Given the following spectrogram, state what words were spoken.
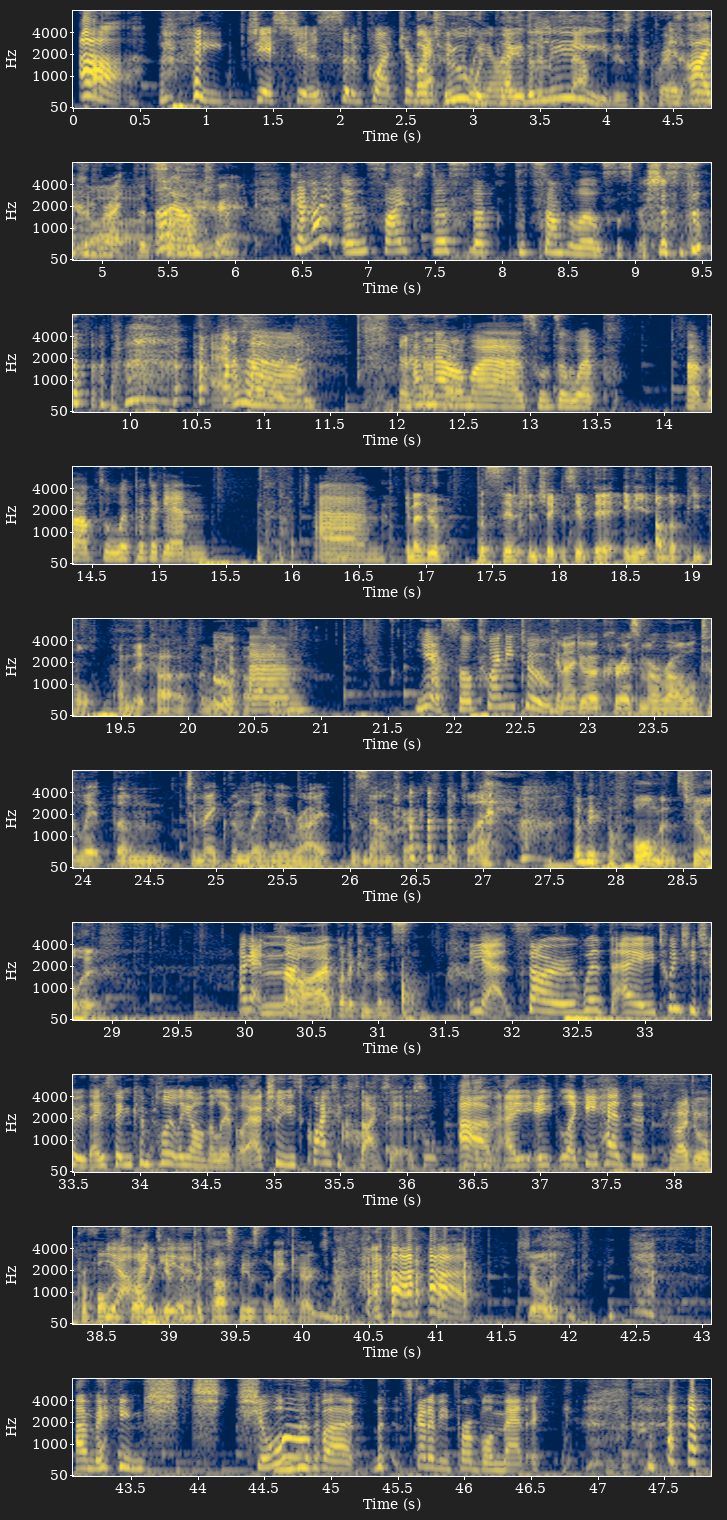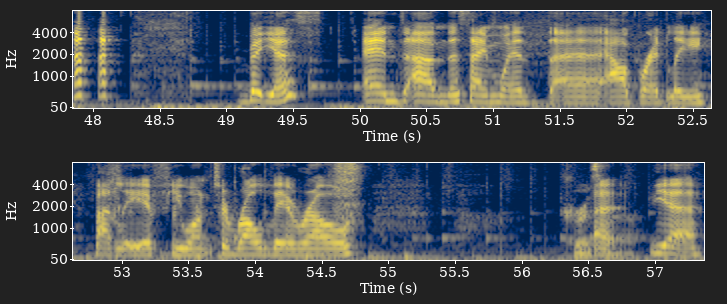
ah, and he gestures sort of quite dramatically. But who would play the himself. lead is the question. And I you could write ask. the soundtrack. Can I insight this? That that sounds a little suspicious. Absolutely. I narrow my eyes with the whip, about to whip it again. Um, Can I do a perception check to see if there are any other people on their card that we ooh, have not seen? Yes, so 22. Can I do a charisma roll to let them to make them let me write the soundtrack for the play? That'd be performance, surely. Okay, no, so I've got to convince them. Yeah, so with a 22, they seem completely on the level. Actually, he's quite excited. Um, I, I- like he had this. Can I do a performance Yeah, roll to get them to cast me as the main character? Surely. I mean, sh- sh- sure, but it's going to be problematic. but yes, and um, the same with uh, our Bradley Budley. If you want to roll their roll, Charisma. uh, yeah,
